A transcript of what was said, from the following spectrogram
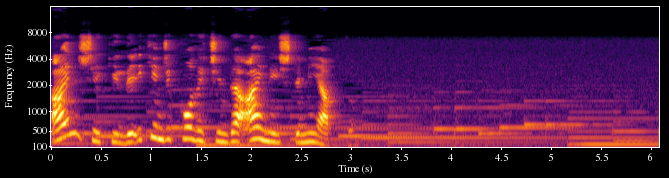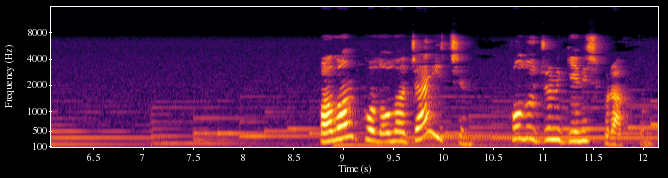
Aynı şekilde ikinci kol için de aynı işlemi yaptım. Balon kol olacağı için kol ucunu geniş bıraktım.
